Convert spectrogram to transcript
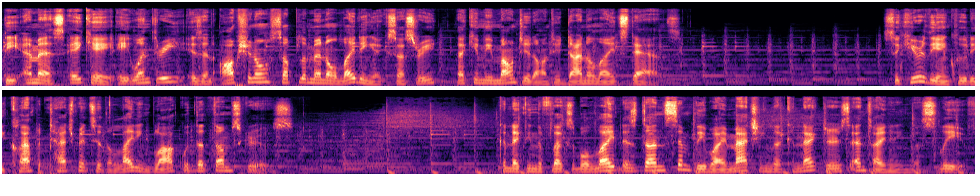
The MS-AK813 is an optional supplemental lighting accessory that can be mounted onto Dino-Lite stands. Secure the included clamp attachment to the lighting block with the thumb screws. Connecting the flexible light is done simply by matching the connectors and tightening the sleeve.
